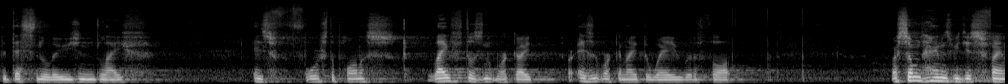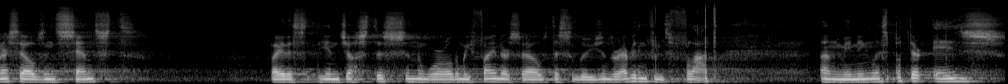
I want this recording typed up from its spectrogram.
the disillusioned life is forced upon us. Life doesn't work out or isn't working out the way we would have thought. Or sometimes we just find ourselves incensed by this, the injustice in the world and we find ourselves disillusioned or everything feels flat and meaningless. But there is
